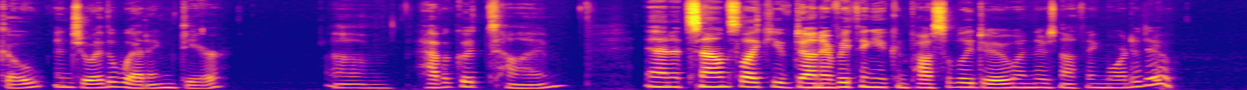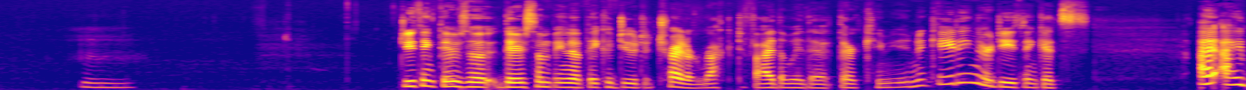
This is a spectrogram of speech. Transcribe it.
go enjoy the wedding, dear. Um, have a good time. And it sounds like you've done everything you can possibly do, and there's nothing more to do. Do you think there's a there's something that they could do to try to rectify the way that they're communicating, or do you think it's? I, I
